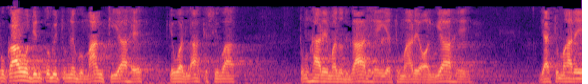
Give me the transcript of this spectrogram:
پکارو جن کو بھی تم نے گمان کیا ہے کہ وہ اللہ کے سوا تمہارے مددگار ہیں یا تمہارے اولیاء ہیں یا تمہارے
